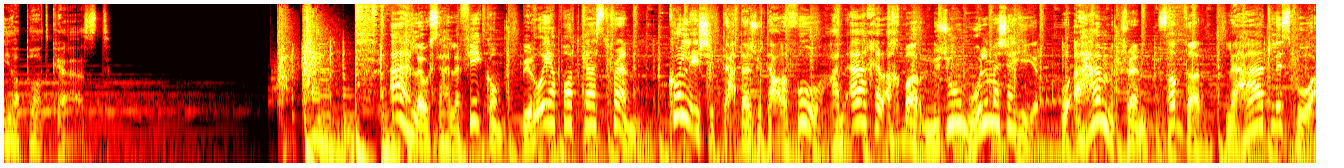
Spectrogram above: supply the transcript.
رؤيا بودكاست. أهلا وسهلا فيكم برؤيا بودكاست ترند. كل إشي بتحتاجوا تعرفوه عن آخر أخبار النجوم والمشاهير وأهم ترند صدر لهذا الأسبوع.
